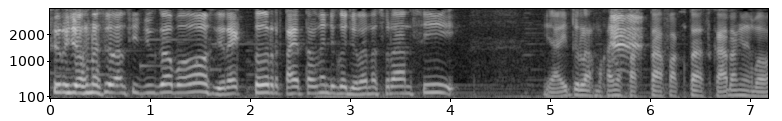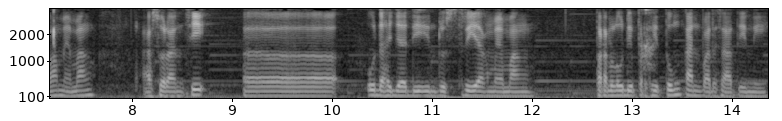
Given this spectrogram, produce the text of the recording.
Suruh jualan asuransi juga bos. Direktur titlenya juga jualan asuransi. Ya itulah makanya fakta-fakta sekarang yang bahwa memang asuransi eh, udah jadi industri yang memang perlu diperhitungkan pada saat ini.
